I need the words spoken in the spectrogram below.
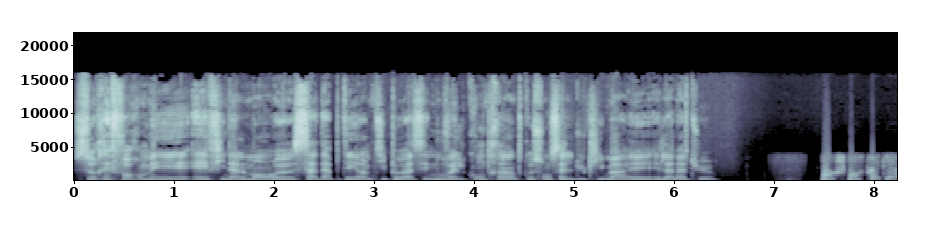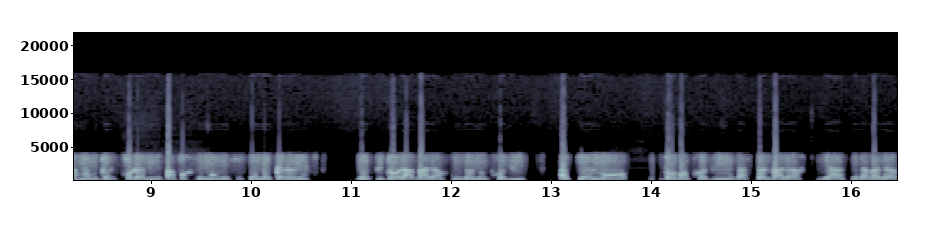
se réformer et finalement euh, s'adapter un petit peu à ces nouvelles contraintes que sont celles du climat et, de la nature? Alors, je pense très clairement que le problème n'est pas forcément le système économique, mais plutôt la valeur qu'on donne aux produits. Actuellement, dans un produit, la seule valeur qu'il y a, c'est la valeur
